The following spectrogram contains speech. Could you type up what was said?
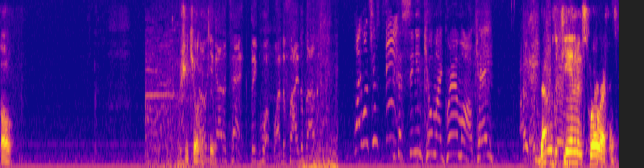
Oh. We should kill him too. Big whoop. Want to fight about it? Why won't you sing? Because singing killed my grandma, okay? That was a Tiananmen Square reference.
